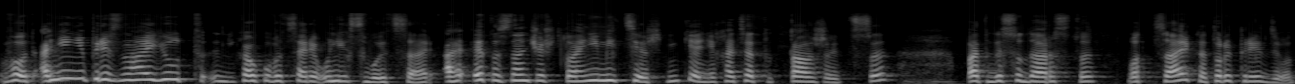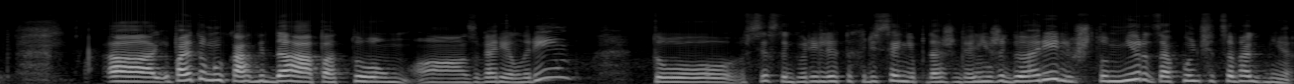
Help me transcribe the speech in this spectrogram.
Вот, они не признают никакого царя, у них свой царь. А это значит, что они мятежники, они хотят отложиться от государства. Вот царь, который придет. А, и поэтому, когда потом а, сгорел Рим, то, естественно, говорили, это христиане подожгли. Они же говорили, что мир закончится в огне.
